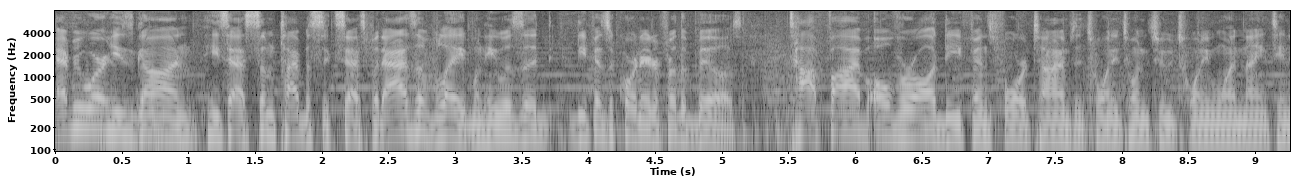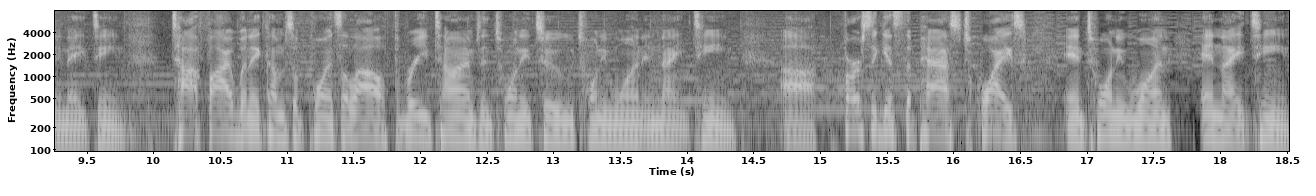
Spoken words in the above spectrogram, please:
everywhere he's gone, he's had some type of success. But as of late, when he was a defensive coordinator for the Bills, top five overall defense four times in 2022, 21, 19, and 18. Top five when it comes to points allowed three times in 22, 21, and 19. Uh, first against the pass twice in 21 and 19.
